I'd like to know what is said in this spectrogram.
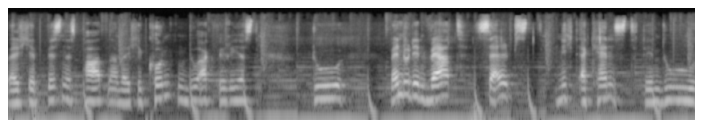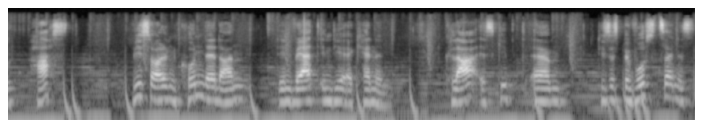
welche Businesspartner, welche Kunden du akquirierst. Du, wenn du den Wert selbst nicht erkennst, den du hast, wie soll ein Kunde dann den Wert in dir erkennen? Klar, es gibt ähm, dieses Bewusstsein ist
